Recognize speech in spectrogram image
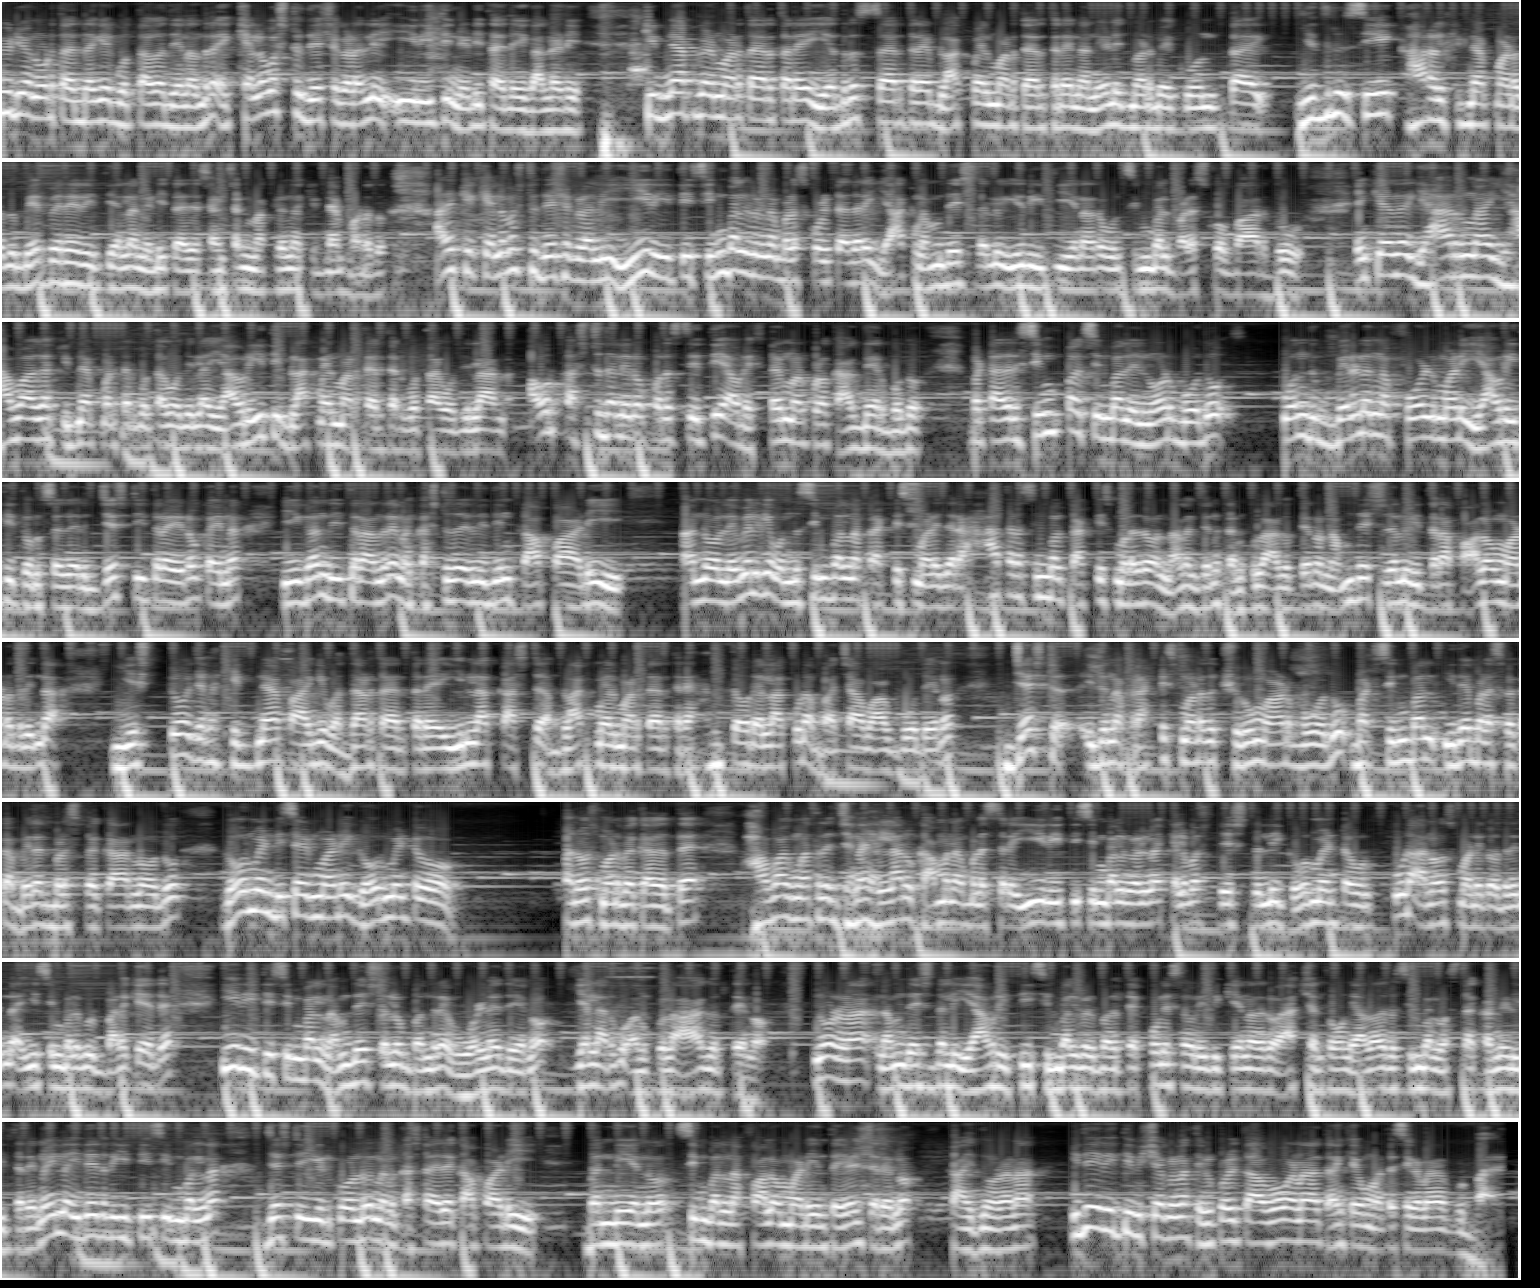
Video ನೋಡ್ತಾ ಇದ್ದಾಗೆ ಗೊತ್ತಾಗೋದು ಏನಂದ್ರೆ ಕೆಲವಷ್ಟು ದೇಶಗಳಲ್ಲಿ ಈ ರೀತಿ ನಡೀತಾ ಇದೆ ಈಗ ಆಲ್ರೆಡಿ ಕಿಡ್ನಾಪ್ಗಳು ಮಾಡ್ತಾ ಇರ್ತಾರೆ, ಎದುರಿಸ್ತಾ ಇರ್ತಾರೆ ಬ್ಲಾಕ್ ಮೇಲ್ ಮಾಡ್ತಾ ಇರ್ತಾರೆ, ನಾನು ಹೇಳಿದ್ ಮಾಡಬೇಕು ಅಂತ ಎದುರಿಸಿ ಕಾರಲ್ಲಿ ಕಿಡ್ನಾಪ್ ಮಾಡೋದು, ಬೇರೆ ಬೇರೆ ರೀತಿ ಎಲ್ಲ ನಡೀತಾ ಇದೆ, ಸಣ್ಣ ಸಣ್ಣ ಮಕ್ಕಳನ್ನ ಕಿಡ್ನಾಪ್ ಮಾಡೋದು. ಅದಕ್ಕೆ ಕೆಲವಷ್ಟು ದೇಶಗಳಲ್ಲಿ ಈ ರೀತಿ ಸಿಂಬಲ್ಗಳನ್ನ ಬಳಸ್ಕೊಳ್ತಾ ಇದ್ದಾರೆ. ಯಾಕೆ ನಮ್ಮ ದೇಶದಲ್ಲೂ ಈ ರೀತಿ ಏನಾದ್ರು ಒಂದು ಸಿಂಬಲ್ ಬಳಸ್ಕೋಬಾರ್ದು ಯಾಕೆಂದ್ರೆ ಯಾರನ್ನ ಯಾವಾಗ ಕಿಡ್ನಾಪ್ ಮಾಡ್ತಾರೆ ಗೊತ್ತಾಗೋದಿಲ್ಲ, ಯಾವ ರೀತಿ ಬ್ಲಾಕ್ ಮೇಲ್ ಮಾಡ್ತಾ ಇರ್ತಾರೆ ಗೊತ್ತಾಗೋದಿಲ್ಲ. ಅವ್ರ ಕಷ್ಟದಲ್ಲಿರೋ ಪರಿಸ್ಥಿತಿ ಅವ್ರು ಎಕ್ಸ್ಪ್ಲೈನ್ ಮಾಡ್ಕೊಳಕ್ ಆಗದೆ ಇರ್ಬೋದು. ಬಟ್ ಆದ್ರೆ ಸಿಂಪಲ್ ಸಿಂಬಲ್ ಇಲ್ಲಿ ನೋಡ್ಬೋದು. ಒಂದು ಬೆರಳನ್ನ ಫೋಲ್ಡ್ ಮಾಡಿ ಯಾವ ರೀತಿ ತೋರಿಸ್ತಾ ಇದ್ದಾರೆ. ಜಸ್ಟ್ ಈ ತರ ಇರೋ ಕೈನ, ಈಗಂದ್ ಈ ತರ ಅಂದ್ರೆ ನಾನು ಕಷ್ಟದಲ್ಲಿದ್ದೀನಿ, ಕಾಪಾಡಿ. ಅನ್ನೋ ಲೆವೆಲ್ಗೆ ಒಂದು ಸಿಂಬಲ್ನ ಪ್ರಾಕ್ಟೀಸ್ ಮಾಡಿದ್ದಾರೆ. ಆ ತರ ಸಿಂಬಲ್ ಪ್ರಾಕ್ಟೀಸ್ ಮಾಡಿದ್ರೆ ಒಂದು ನಾಲ್ಕು ಜನಕ್ಕೆ ಅನುಕೂಲ ಆಗುತ್ತೆ ಅನ್ನೋ ನಮ್ಮ ದೇಶದಲ್ಲೂ ಈ ತರ ಫಾಲೋ ಮಾಡೋದ್ರಿಂದ ಎಷ್ಟೋ ಜನ ಕಿಡ್ನಾಪ್ ಆಗಿ ಒದ್ದಾಡ್ತಾ ಇರ್ತಾರೆ, ಇಲ್ಲ ಕಷ್ಟ ಬ್ಲಾಕ್ ಮೇಲ್ ಮಾಡ್ತಾ ಇರ್ತಾರೆ, ಅಂಥವ್ರೆಲ್ಲ ಕೂಡ ಬಚಾವ್ ಆಗ್ಬೋದೇನೋ ಜಸ್ಟ್ ಇದನ್ನ ಪ್ರಾಕ್ಟೀಸ್ ಮಾಡೋದಕ್ಕೆ ಶುರು ಮಾಡ್ಬೋದು ಬಟ್ ಸಿಂಬಲ್ ಇದೇ ಬಳಸ್ಬೇಕಾ, ಬೇರೆದ್ ಬಳಸ್ಬೇಕಾ ಅನ್ನೋದು ಗೌರ್ಮೆಂಟ್ ಡಿಸೈಡ್ ಮಾಡಿ ಗೌರ್ಮೆಂಟ್ ಅನೌನ್ಸ್ ಮಾಡಬೇಕಾಗತ್ತೆ. ಆವಾಗ ಮಾತ್ರ ಜನ ಎಲ್ಲರೂ ಕಾಮನ್ ಆಗಿ ಬಳಸ್ತಾರೆ. ಈ ರೀತಿ ಸಿಂಬಲ್ಗಳನ್ನ ಕೆಲವಷ್ಟು ದೇಶದಲ್ಲಿ ಗೌರ್ಮೆಂಟ್ ಅವರು ಕೂಡ ಅನೌನ್ಸ್ ಮಾಡಿರೋದ್ರಿಂದ ಈ ಸಿಂಬಲ್ಗಳು ಬಳಕೆ ಇದೆ. ಈ ರೀತಿ ಸಿಂಬಲ್ ನಮ್ಮ ದೇಶದಲ್ಲೂ ಬಂದ್ರೆ ಒಳ್ಳೇದೇನೋ, ಎಲ್ಲರಿಗೂ ಅನುಕೂಲ ಆಗುತ್ತೇನೋ. ನೋಡೋಣ ನಮ್ಮ ದೇಶದಲ್ಲಿ ಯಾವ ರೀತಿ ಸಿಂಬಲ್ಗಳು ಬರುತ್ತೆ. ಪೊಲೀಸ್ನವರು ಇದಕ್ಕೆ ಏನಾದರೂ ಆಕ್ಷನ್ ತಗೊಂಡು ಯಾವ್ದಾದ್ರು ಸಿಂಬಲ್ ಹೊಸ್ದಾಗ ಕಂಡುಹಿಡಿತಾರೇನೋ ಇಲ್ಲ, ಇದೇ ರೀತಿ ಸಿಂಬಲ್ನ ಜಸ್ಟ್ ಈಗ ಇಟ್ಕೊಂಡು ನನ್ನ ಕಷ್ಟ ಇದೆ, ಕಾಪಾಡಿ, ಬನ್ನಿ ಅನ್ನೋ ಸಿಂಬಲ್ನ ಫಾಲೋ ಮಾಡಿ ಅಂತ ಹೇಳ್ತಾರೇನೋ, ಕಾಯ್ದು ನೋಡೋಣ. ಇದೇ ರೀತಿ ವಿಷಯಗಳನ್ನ ತಿಳ್ಕೊಳ್ತಾ ಹೋಗೋಣ. ಥ್ಯಾಂಕ್ ಯು ಮತ್ತೆ ಸಿಗೋಣ. Good bye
